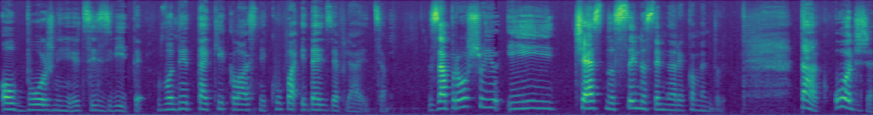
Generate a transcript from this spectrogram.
обожнюю ці звіти. Вони такі класні, купа ідей з'являється. Запрошую і чесно, сильно-сильно рекомендую. Так, отже,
